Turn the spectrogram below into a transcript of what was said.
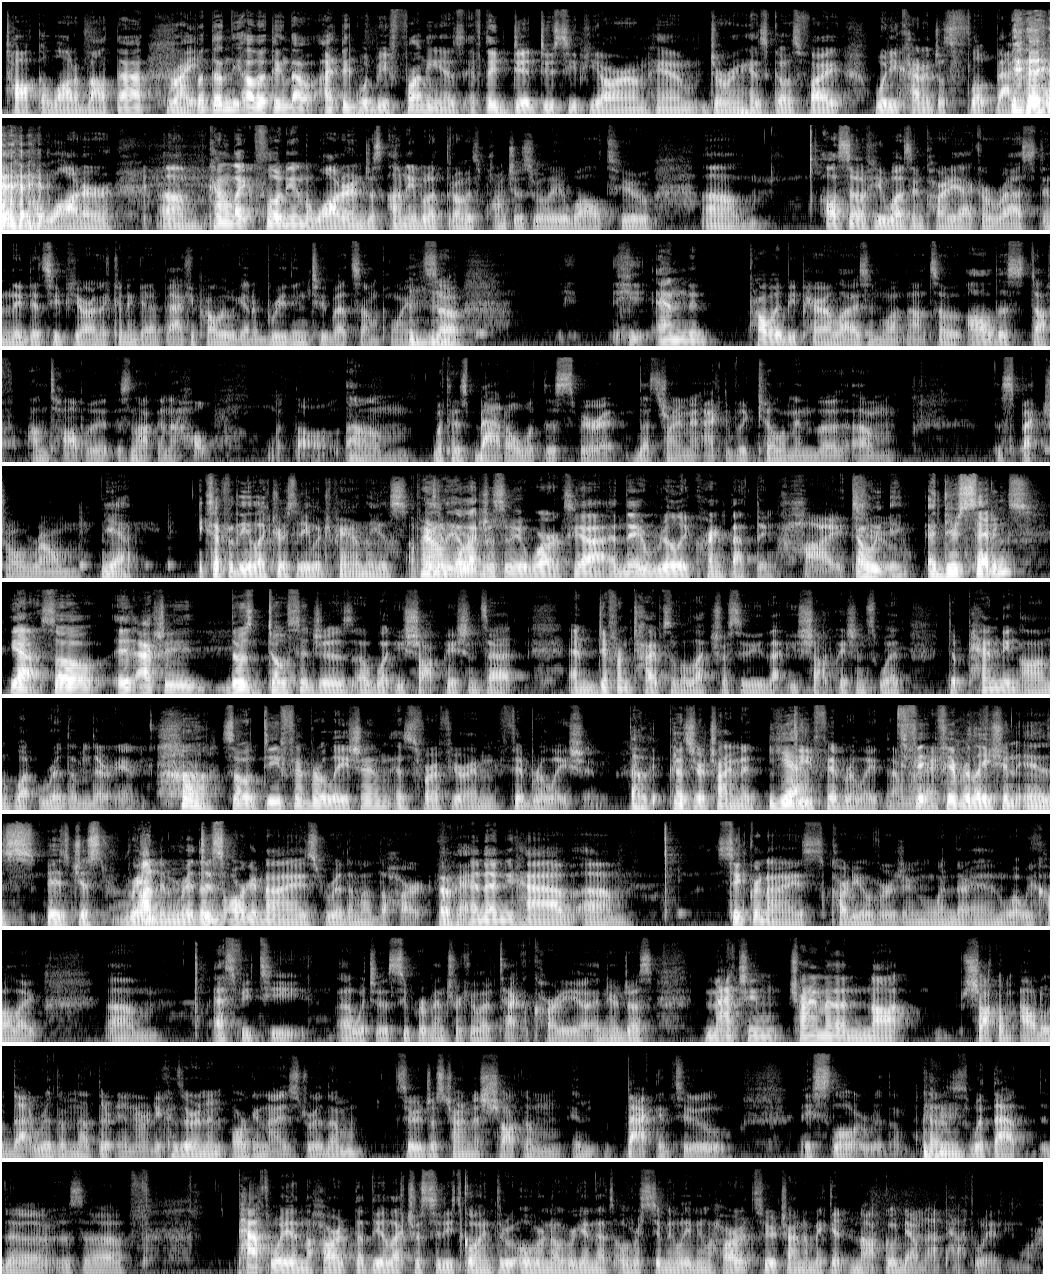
talk a lot about that. Right. But then the other thing that I think would be funny is if they did do CPR on him during his ghost fight, would he kind of just float back and forth in the water, um, kind of like floating in the water and just unable to throw his punches really well too. Um, also, if he was in cardiac arrest and they did CPR and they couldn't get it back, he probably would get a breathing tube at some point. So he and probably be paralyzed and whatnot. So all this stuff on top of it is not going to help with all um with his battle with this spirit that's trying to actively kill him in the um the spectral realm. yeah. Except for the electricity, which apparently is is Apparently, important. electricity works, yeah, and they really crank that thing high too. Oh, there's settings. Yeah, so it actually there's dosages of what you shock patients at, and different types of electricity that you shock patients with, depending on what rhythm they're in. Huh. So defibrillation is for if you're in fibrillation, Okay. because you're trying to Yeah. defibrillate them, Fi- right? fibrillation is is just random rhythm. disorganized rhythm of the heart. Okay. and then you have um, synchronized cardioversion when they're in what we call like um, SVT, uh, which is supraventricular tachycardia, and you're just matching, trying to not shock them out of that rhythm that they're in already because they're in an organized rhythm. So you're just trying to shock them in, back into a slower rhythm. Because with that the there's a pathway in the heart that the electricity is going through over and over again that's overstimulating the heart. So you're trying to make it not go down that pathway anymore.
